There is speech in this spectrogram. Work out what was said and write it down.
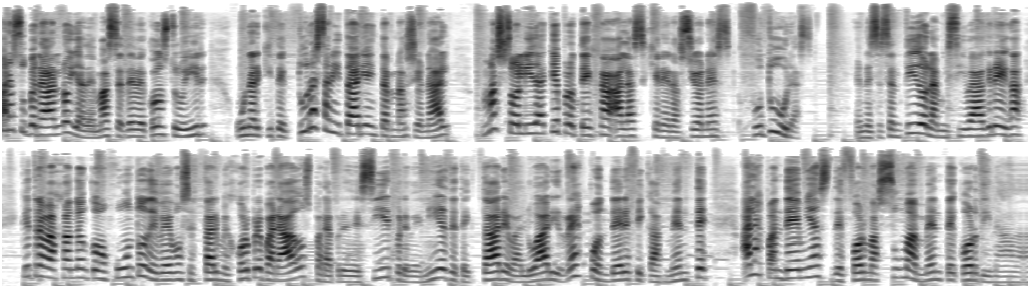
para superarlo y además se debe construir una arquitectura sanitaria internacional más sólida que proteja a las generaciones futuras. En ese sentido, la misiva agrega que trabajando en conjunto debemos estar mejor preparados para predecir, prevenir, detectar, evaluar y responder eficazmente a las pandemias de forma sumamente coordinada.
